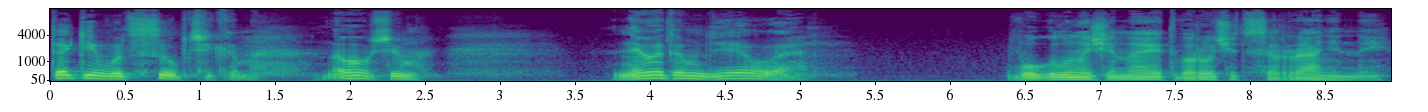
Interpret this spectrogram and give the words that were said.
Таким вот супчиком. Ну, в общем, не в этом дело. В углу начинает ворочаться раненый.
